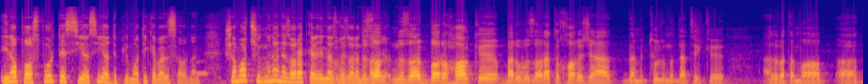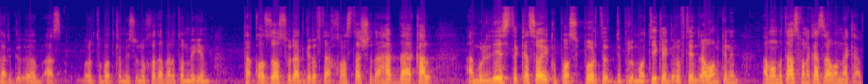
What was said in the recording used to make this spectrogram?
اینا پاسپورت سیاسی یا دیپلماتیک به دست آوردن شما چگونه نظارت کردین از وزارت خارجه نظارت بارها که بر وزارت خارجه در طول مدتی که البته ما در از ارتباط کمیسیون خود براتون میگیم. تقاضا صورت گرفته خواسته شده حداقل امو لیست کسایی که پاسپورت دیپلماتیک گرفتین روان کنین. اما متاسفانه کس روان نکرد.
